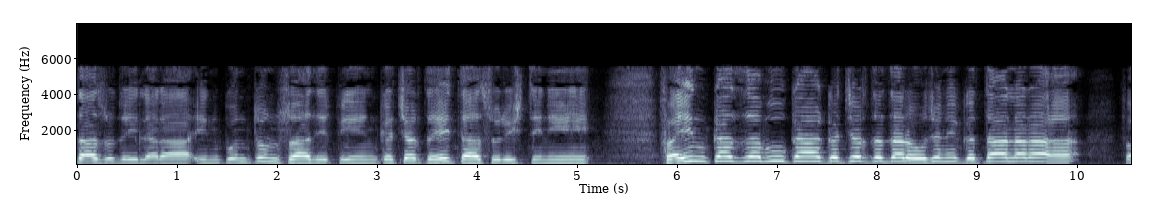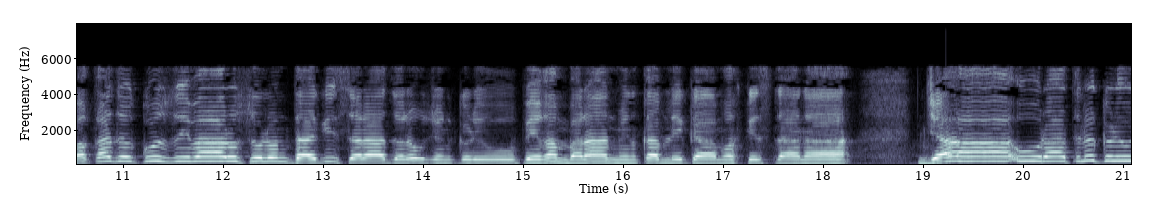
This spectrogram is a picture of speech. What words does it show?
تاسو دی لرا ان کنتم صادقین کچرته تاسو رښتینی فإن كذبوك كجرت دروجن کتا لرا فقد كذب رسل تاګي سره دروغ جن کړیو پیغمبران من قبل کا مخکستانا جاءو راتل کړیو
